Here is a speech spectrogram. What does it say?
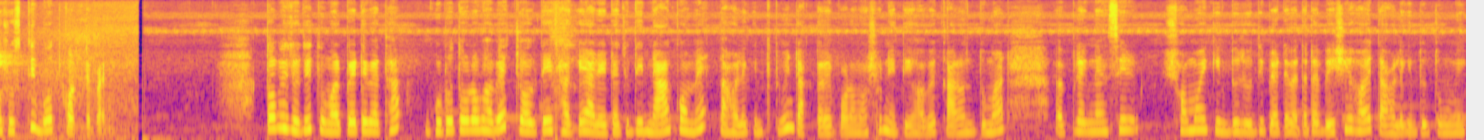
অস্বস্তি বোধ করতে পারে। তবে যদি তোমার পেটে ব্যথা গুরুতরভাবে চলতেই থাকে আর এটা যদি না কমে, তাহলে কিন্তু তুমি ডাক্তারের পরামর্শ নিতেই হবে। কারণ তোমার প্রেগন্যান্সির সময় কিন্তু যদি পেটে ব্যথাটা বেশি হয়, তাহলে কিন্তু তুমি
